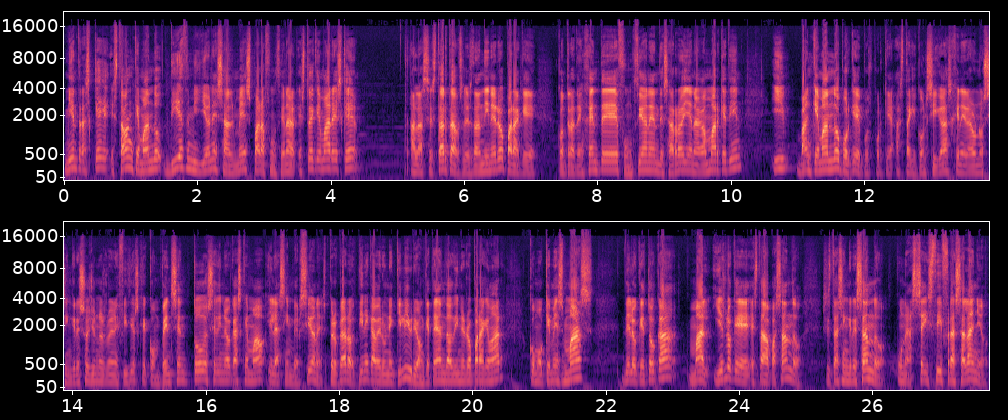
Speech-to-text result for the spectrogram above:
Mientras que estaban quemando 10 millones al mes para funcionar. Esto de quemar es que a las startups les dan dinero para que contraten gente, funcionen, desarrollen, hagan marketing y van quemando. ¿Por qué? Pues porque hasta que consigas generar unos ingresos y unos beneficios que compensen todo ese dinero que has quemado y las inversiones. Pero claro, tiene que haber un equilibrio. Aunque te hayan dado dinero para quemar, como quemes más de lo que toca, mal. Y es lo que estaba pasando. Si estás ingresando unas 6 cifras al año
